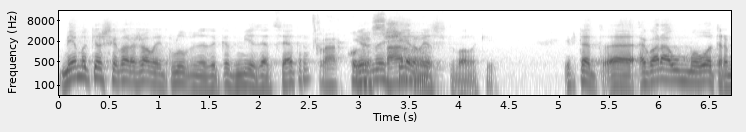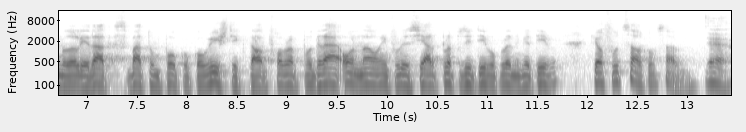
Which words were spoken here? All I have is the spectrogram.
Mesmo aqueles que agora jogam em clubes, nas academias, etc., claro, eles nasceram esse futebol aqui. E, portanto, eh, agora há uma outra modalidade que se bate um pouco com isto e que, de tal forma, poderá ou não influenciar pela positiva ou pela negativa, que é o futsal, como sabe. É.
